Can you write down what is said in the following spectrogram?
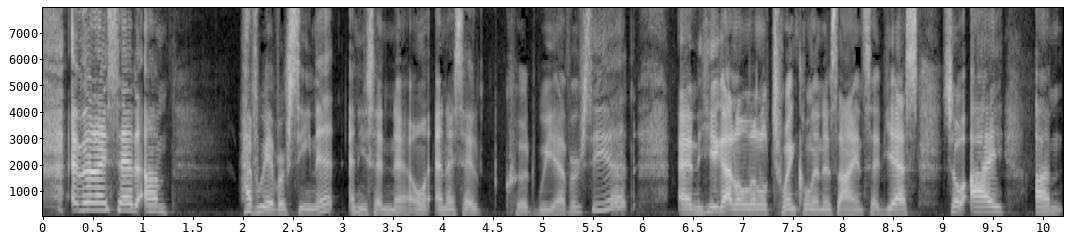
and then I said, um, "Have we ever seen it?" And he said, "No." And I said, "Could we ever see it?" And he got a little twinkle in his eye and said, "Yes." So I um,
